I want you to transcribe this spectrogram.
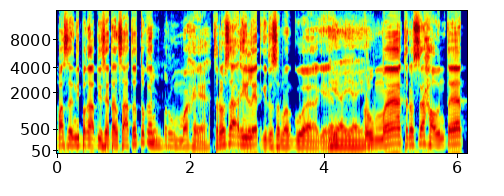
pas yang di Pengabdi Setan 1 tuh kan rumah ya. Terus ah, relate gitu sama gua gitu. Iya, iya, iya. Rumah terus ah, haunted,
